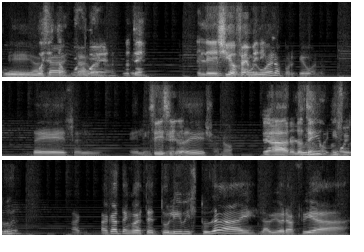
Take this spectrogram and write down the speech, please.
Eh, Uh, ese acá está muy está, bueno, lo el- tengo. El de Gio muy bueno porque, bueno, usted es el, el ingeniero sí, de ellos, ¿no? Claro, lo To tengo, muy bueno. Ac- Acá tengo este To Live is to Die, la biografía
